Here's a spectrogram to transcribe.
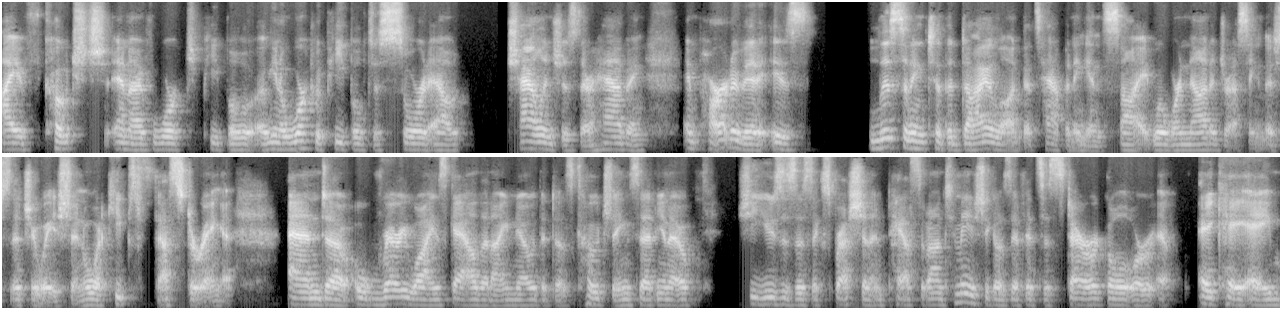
I've coached and I've worked people, you know, worked with people to sort out challenges they're having. And part of it is listening to the dialogue that's happening inside where we're not addressing this situation or what keeps festering. And uh, a very wise gal that i know that does coaching said you know she uses this expression and pass it on to me. She goes if it's hysterical or aka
